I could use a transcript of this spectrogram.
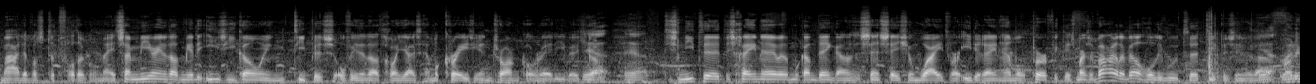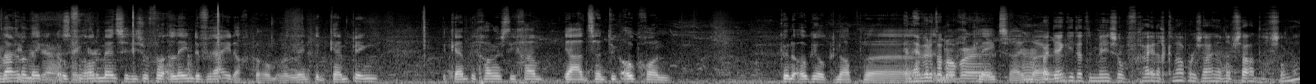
Maar dat, was, dat valt ook wel mee. Het zijn meer inderdaad meer de easygoing types. Of inderdaad gewoon juist helemaal crazy en drunk already, weet je wel. Ja, ja. Het is niet, eh, het is geen, eh, wat moet ik aan denken, aan Sensation White, waar iedereen helemaal perfect is. Maar ze waren er wel Hollywood eh, types inderdaad. Ja, maar dat waren dan denk ik Ja, ook zeker. vooral de mensen die soort van alleen de vrijdag komen. Want ik denk de camping, de campinggangers die gaan, ja, het zijn natuurlijk ook gewoon, kunnen ook heel knap eh, hebben we het dan mooi over- gekleed zijn. Ja. Maar, Maar denk je dat de mensen op vrijdag knapper zijn dan op zaterdag of zondag?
